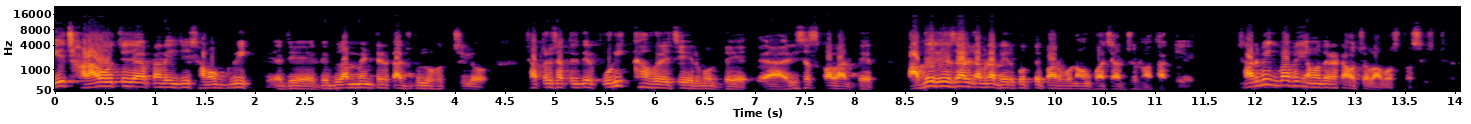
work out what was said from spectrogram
এছাড়াও হচ্ছে যে আপনার এই যে সামগ্রিক, যে ডেভেলপমেন্টের কাজগুলো হচ্ছিল, ছাত্রছাত্রীদের পরীক্ষা হয়েছে এর মধ্যে রিসার্চ স্কলারদের তাদের রেজাল্ট আমরা বের করতে পারব না উপাচার্য না থাকলে। সার্বিকভাবেই আমাদের একটা অচল অবস্থা সৃষ্টি হচ্ছে।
